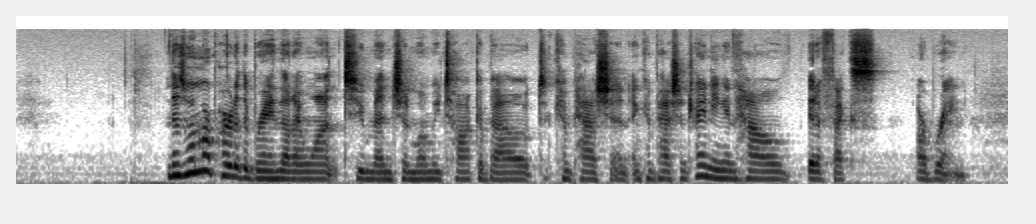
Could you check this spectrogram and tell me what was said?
There's one more part of the brain that I want to mention when we talk about compassion and compassion training and how it affects our brain.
